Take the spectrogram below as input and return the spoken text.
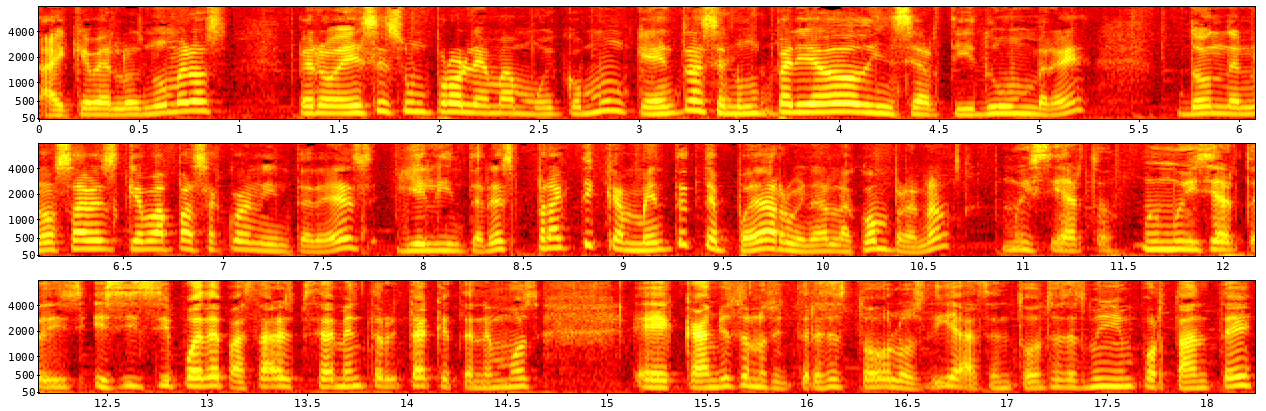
hay que ver los números, pero ese es un problema muy común, que entras en un periodo de incertidumbre donde no sabes qué va a pasar con el interés y el interés prácticamente te puede arruinar la compra, ¿no? Muy cierto, muy, muy cierto. Y, y sí, sí puede pasar, especialmente ahorita que tenemos eh, cambios en los intereses todos los días. Entonces es muy importante,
